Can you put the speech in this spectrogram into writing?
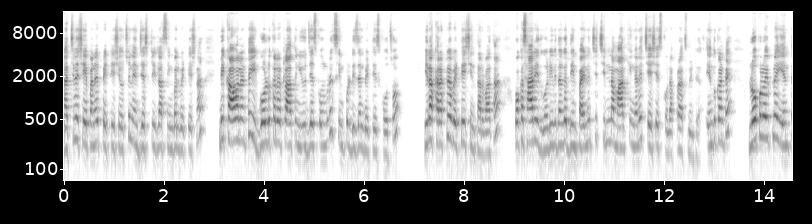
నచ్చిన షేప్ అనేది పెట్టేసేయచ్చు. నేను జస్ట్ ఇలా సింబల్ పెట్టేసిన. మీకు కావాలంటే ఈ గోల్డ్ కలర్ క్లాత్ని యూజ్ చేసుకొని కూడా సింపుల్ డిజైన్ పెట్టేసుకోవచ్చు. ఇలా కరెక్ట్గా పెట్టేసిన తర్వాత ఒకసారి ఇదిగోండి ఈ విధంగా దీనిపై నుంచి చిన్న మార్కింగ్ అనేది చేసేసుకోండి అప్రాక్సిమేట్గా ఎందుకంటే లోపల వైపున ఎంత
